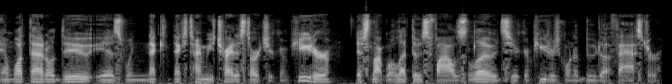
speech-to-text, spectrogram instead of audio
and what that'll do is when next next time you try to start your computer, it's not going to let those files load, so your computer's going to boot up faster.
